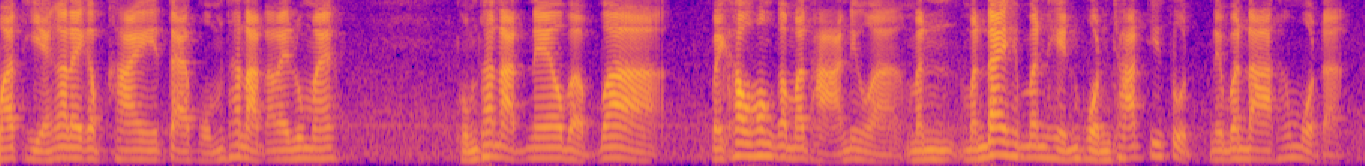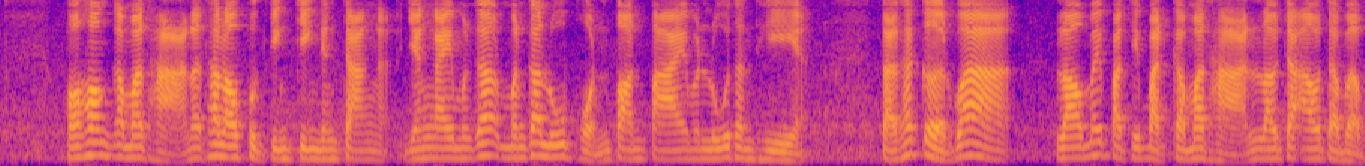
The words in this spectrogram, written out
มาเถียงอะไรกับใคร แต่ผมถนัดอะไรรู้ไหมผมถนัดแนวแบบว่าไปเข้าห้องกรรมฐานดีกว่า มันมันได้มันเห็นผลชัดที่สุดในบรรดาทั้งหมดอะเพราะห้องกรรมฐานนะถ้าเราฝึกจริง ๆ จังๆอะยังไงมันก็มันก็รู้ผลตอนตายมันรู้ทันทีอะแต่ถ้าเกิดว่าเราไม่ปฏิบัติกรรมฐานเราจะเอาแต่แบบ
